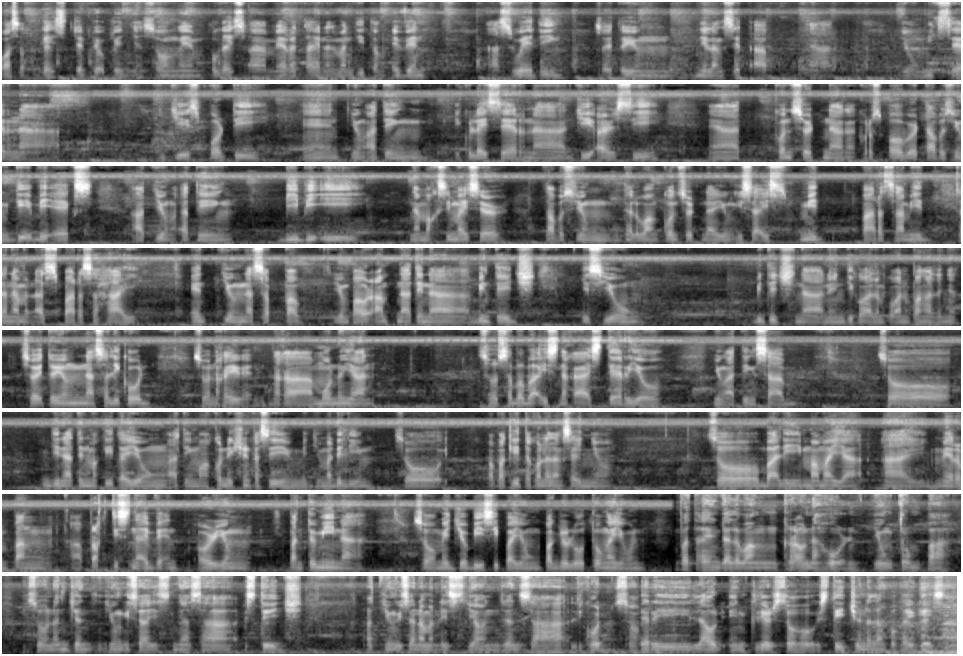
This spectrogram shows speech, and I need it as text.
What's up guys, John P. Opinion. So ngayon po guys, ah, meron tayo na naman ditong event as wedding. So ito yung nilang setup at yung mixer na GS40 and yung ating equalizer na GRC at concert na crossover tapos yung DBX at yung ating BBE na maximizer tapos yung dalawang concert na yung isa is mid para sa mid, isa naman as para sa high and yung nasa pub, yung power amp natin na vintage is yung vintage na ano hindi ko alam kung anong pangalan niya. So ito yung nasa likod. So naka naka mono yan. So sa baba is naka stereo yung ating sub. So hindi natin makita yung ating mga connection kasi medyo madilim. So papakita ko na lang sa inyo. So, bali mamaya ay meron pang ah, practice na event or yung pantomina. So, medyo busy pa yung pagluluto ngayon. Pa tayong dalawang crown na horn, yung trompa. So, nandyan yung isa is niya sa stage at yung isa naman is yan dyan sa likod. So, very loud and clear. So, stay tuned na lang po kayo guys. Ha?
